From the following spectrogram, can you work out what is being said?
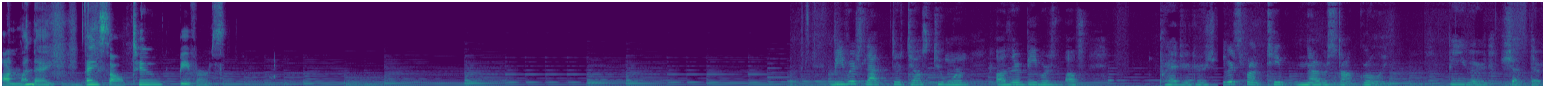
On Monday, they saw two beavers. Beavers slap their tails to warn other beavers of predators. Beavers' front teeth never stop growing. Beavers shut their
